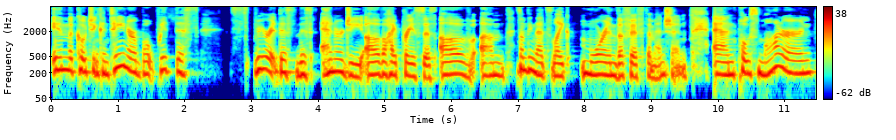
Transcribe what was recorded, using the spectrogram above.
in the coaching container, but with this spirit, this this energy of a high priestess, of um, something that's like more in the fifth dimension. And postmodern,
